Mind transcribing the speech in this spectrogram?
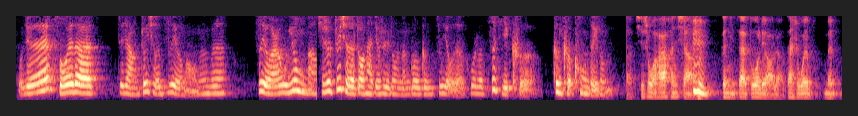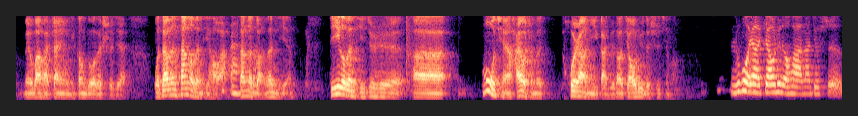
我觉得所谓的就讲追求自由嘛，我们不是自由而无用吗？其实追求的状态就是一种能够更自由的，或者自己可更可控的一种。其实我还很想 跟你再多聊聊，但是我也没没有办法占用你更多的时间。我再问三个问题，好吧？啊三个短问题。第一个问题就是，呃，目前还有什么会让你感觉到焦虑的事情吗？如果要焦虑的话，那就是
